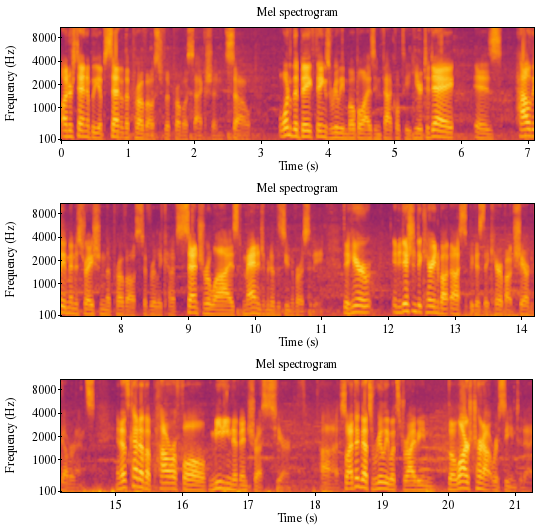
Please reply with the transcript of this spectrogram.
understandably upset at the provost for the provost action. So one of the big things really mobilizing faculty here today is how the administration and the provost have really kind of centralized management of this university. They're here in addition to caring about us because they care about shared governance. And that's kind of a powerful meeting of interests here. Uh, so I think that's really what's driving the large turnout we're seeing today.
